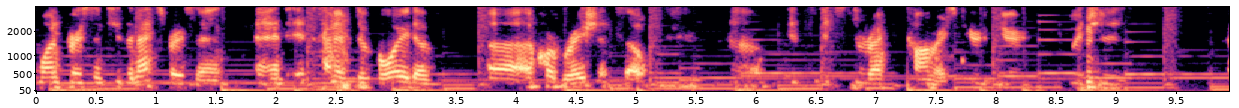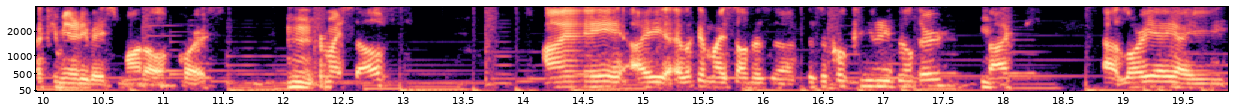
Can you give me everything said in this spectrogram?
one person to the next person, and it's kind of devoid of uh, a corporation. So uh, it's it's direct commerce, peer to peer, which mm-hmm. is a community based model, of course. Mm-hmm. For myself, I, I, I look at myself as a physical community builder. Mm-hmm. Back at Laurier, I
